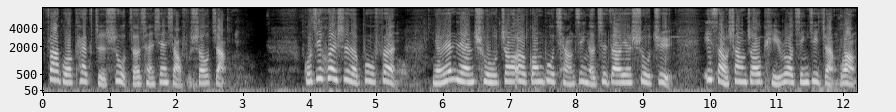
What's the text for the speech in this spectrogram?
法国 CAC 指数则呈现小幅收涨。国际汇市的部分，纽约联储周二公布强劲的制造业数据，一扫上周疲弱经济展望，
